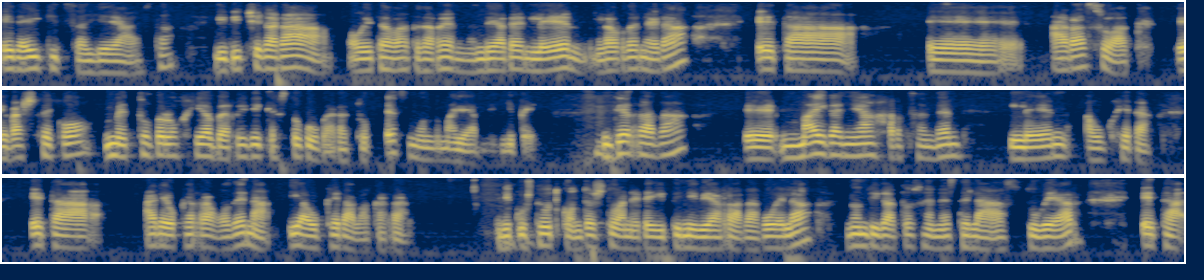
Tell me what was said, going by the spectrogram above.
eraikitzailea, ez da? Iritsi gara hogeita bat garren mendearen lehen laurdenera eta e, arazoak ebasteko metodologia berririk ez dugu garatu. Ez mundu maila minipe. Hmm. Gerra da e, mai gainean jartzen den lehen aukera. Eta are okerrago dena, ia aukera bakarra. Nik uste dut kontestuan ere ipini beharra dagoela, non zen ez dela aztu behar, eta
